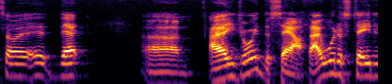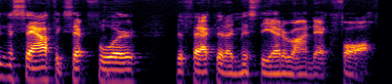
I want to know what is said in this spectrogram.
so that, um, I enjoyed the South. I would have stayed in the South except for the fact that I missed the Adirondack Fall.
